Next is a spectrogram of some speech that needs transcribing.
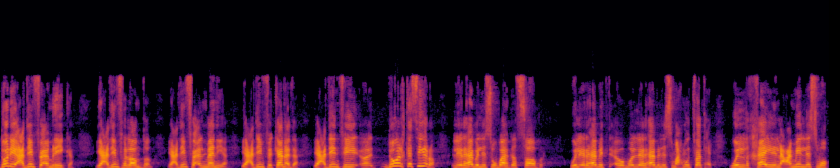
دول قاعدين في أمريكا. قاعدين في لندن قاعدين في ألمانيا قاعدين في كندا قاعدين في آه، دول كثيرة. الارهابي اللي اسمه بهجت صابر والارهابي الت- والارهابي اللي اسمه محمود فتحي والخاين العميل اللي اسمه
